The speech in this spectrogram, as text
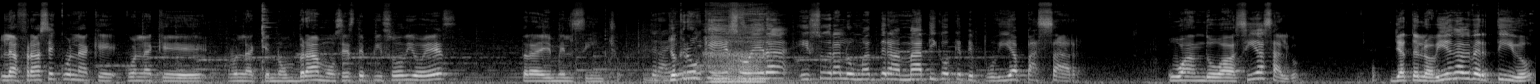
la frase con la que, con la que, con la que nombramos este episodio es tráeme el cincho. Tráeme- Yo creo que eso era, eso era lo más dramático que te podía pasar cuando hacías algo, ya te lo habían advertido,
